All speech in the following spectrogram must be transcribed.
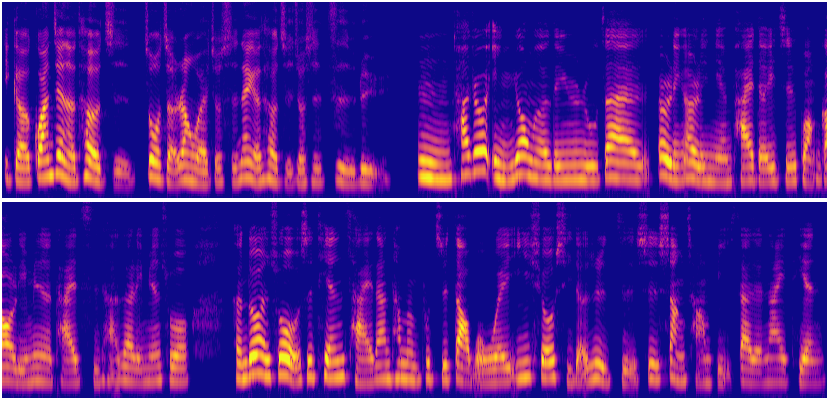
一个关键的特质，作者认为就是那个特质就是自律。嗯，他就引用了林云如在二零二零年拍的一支广告里面的台词，他在里面说：“很多人说我是天才，但他们不知道我唯一休息的日子是上场比赛的那一天。”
